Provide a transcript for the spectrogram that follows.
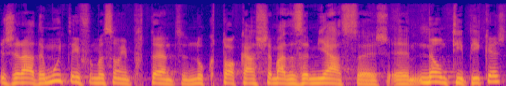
gerada muita informação importante no que toca às chamadas ameaças não típicas.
